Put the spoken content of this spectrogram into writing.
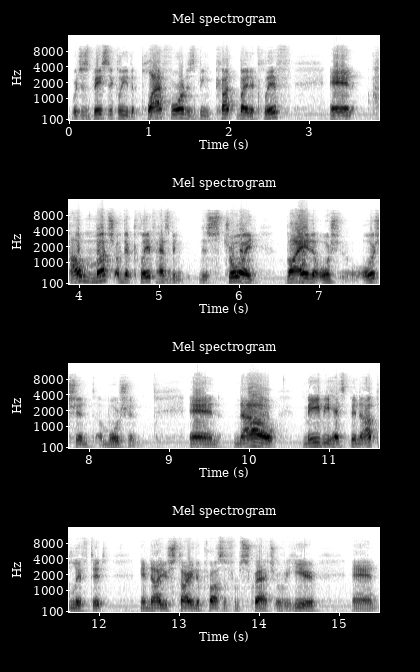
which is basically the platform has been cut by the cliff, and how much of the cliff has been destroyed by the ocean, ocean motion. And now maybe it has been uplifted, and now you're starting the process from scratch over here, and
